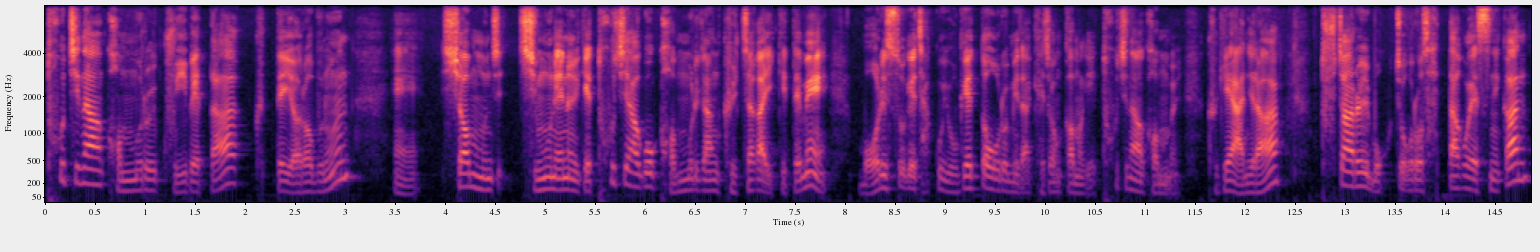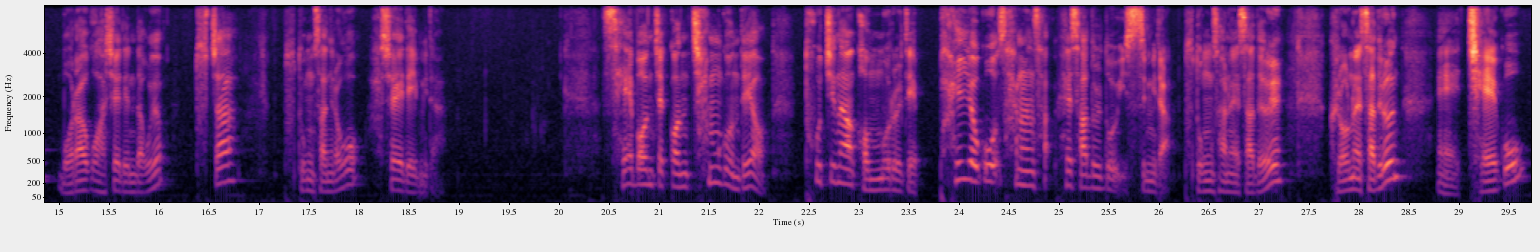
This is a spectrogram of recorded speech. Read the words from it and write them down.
토지나 건물을 구입했다. 그때 여러분은 예, 시험 문제 지문에는 이렇게 토지하고 건물이란 글자가 있기 때문에 머릿속에 자꾸 요게 떠오릅니다. 개정 과목이 토지나 건물. 그게 아니라 투자를 목적으로 샀다고 했으니까 뭐라고 하셔야 된다고요? 투자 부동산이라고 하셔야 됩니다. 세 번째 건 참고인데요. 토지나 건물을 이제 팔려고 사는 회사들도 있습니다. 부동산 회사들. 그런 회사들은 예, 재고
